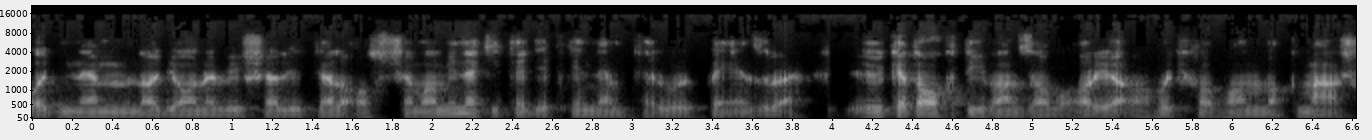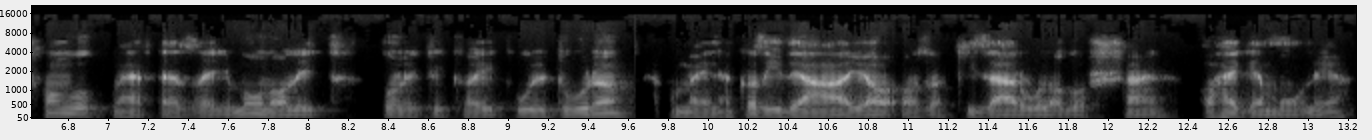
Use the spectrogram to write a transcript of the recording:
hogy nem nagyon viselik el azt sem, ami nekik egyébként nem kerül pénzbe. Őket aktívan zavarja, hogyha vannak más hangok, mert ez egy monolit politikai kultúra, amelynek az ideája az a kizárólagosság, a hegemónia.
